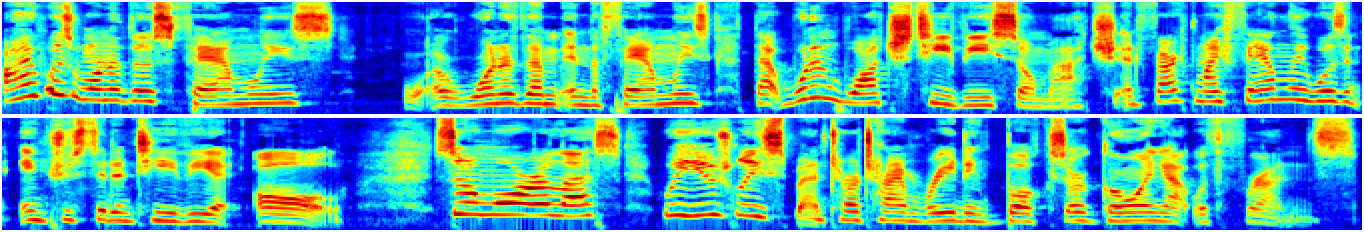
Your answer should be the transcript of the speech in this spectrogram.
I was one of those families or one of them in the families that wouldn't watch TV so much. In fact, my family wasn't interested in TV at all. So, more or less, we usually spent our time reading books or going out with friends.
